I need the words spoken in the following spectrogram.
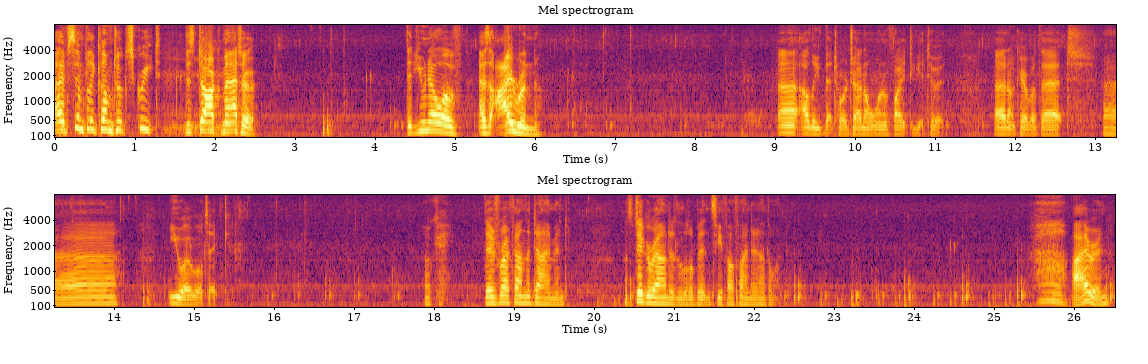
I've simply come to excrete this dark matter that you know of as iron. Uh, I'll leave that torch. I don't want to fight to get to it. I don't care about that. Uh, you I will take. Okay. There's where I found the diamond. Let's dig around it a little bit and see if I'll find another one. Iron?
